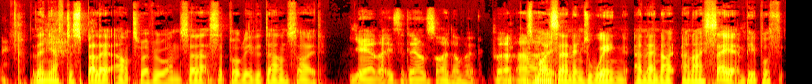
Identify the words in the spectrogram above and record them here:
But then you have to spell it out to everyone, so that's probably the downside. Yeah, that is the downside of it. But uh, my surname's Wing, and then I and I say it, and people th-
